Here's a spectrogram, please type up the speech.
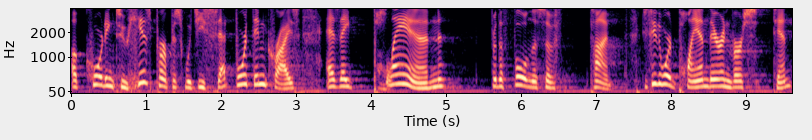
according to his purpose, which he set forth in Christ as a plan for the fullness of time. Do you see the word plan there in verse 10?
